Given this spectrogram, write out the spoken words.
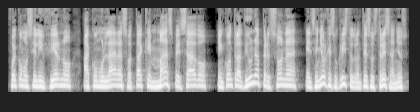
Fue como si el infierno acumulara su ataque más pesado en contra de una persona, el Señor Jesucristo, durante esos tres años,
